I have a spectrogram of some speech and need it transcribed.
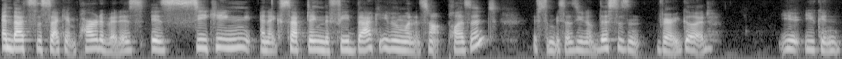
and that's the second part of it is, is seeking and accepting the feedback, even when it's not pleasant. If somebody says, you know, this isn't very good, you, you can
